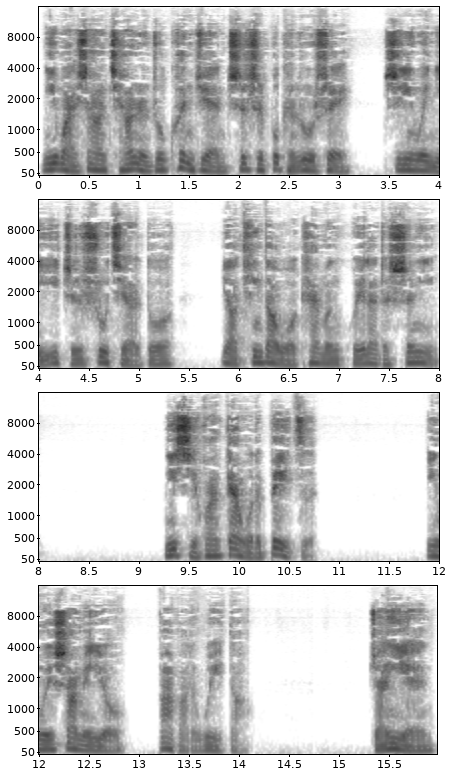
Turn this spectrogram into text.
你晚上强忍住困倦，迟迟不肯入睡，是因为你一直竖起耳朵，要听到我开门回来的声音。你喜欢盖我的被子，因为上面有爸爸的味道。转眼。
